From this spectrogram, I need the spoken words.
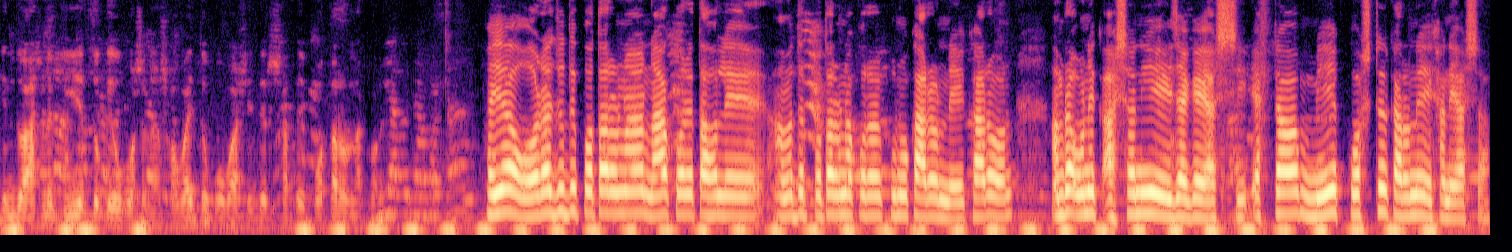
কিন্তু আসলে বিয়ে তো কেউ বসে না, সবাই তো প্রবাসীদের সাথে প্রতারণা করে। ভাইয়া, ওরা যদি প্রতারণা না করে, তাহলে আমাদের প্রতারণা করার কোনো কারণ নেই। কারণ আমরা অনেক আশা নিয়ে এই জায়গায় আসছি। একটা মেয়ে কষ্টের কারণে এখানে আসা,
